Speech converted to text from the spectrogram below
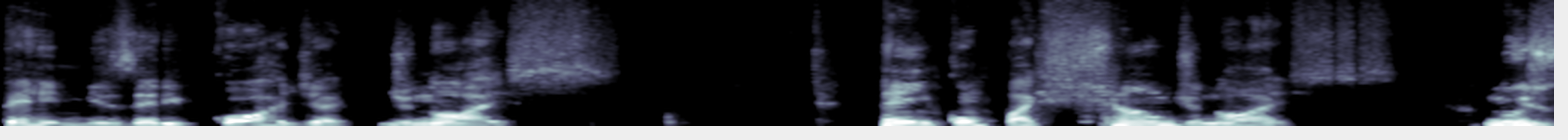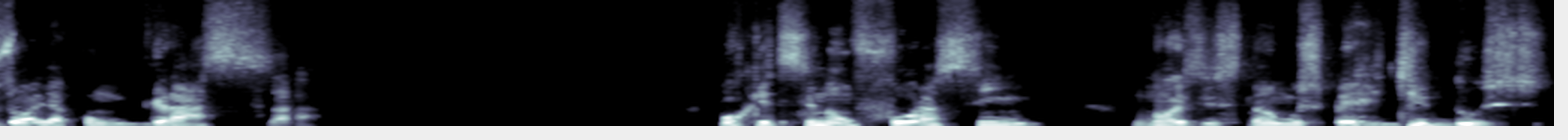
tem misericórdia de nós. Tem compaixão de nós. Nos olha com graça. Porque se não for assim, nós estamos perdidos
